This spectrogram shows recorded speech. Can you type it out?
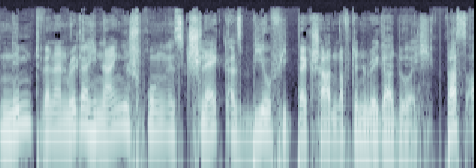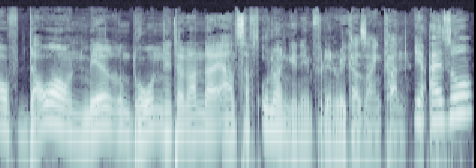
nimmt, wenn ein Rigger hineingesprungen ist, schlägt als Biofeedback-Schaden auf den Rigger durch. Was auf Dauer und mehreren Drohnen hintereinander ernsthaft unangenehm für den Rigger sein kann. Ja, also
